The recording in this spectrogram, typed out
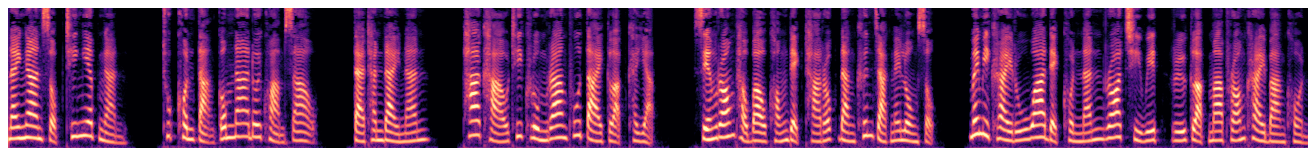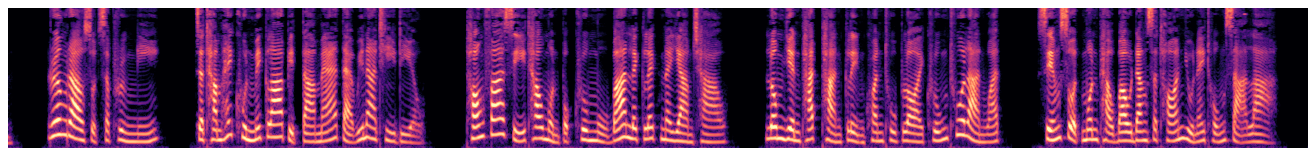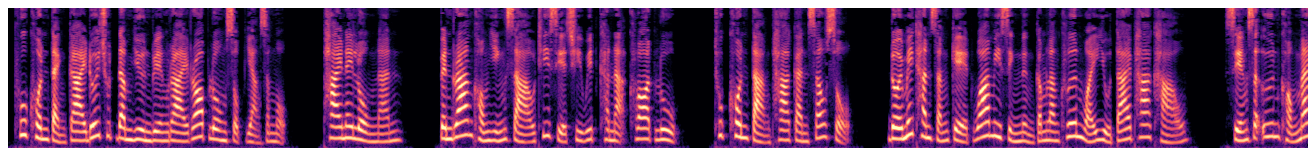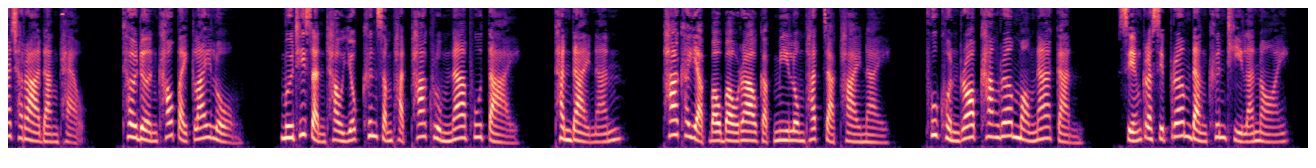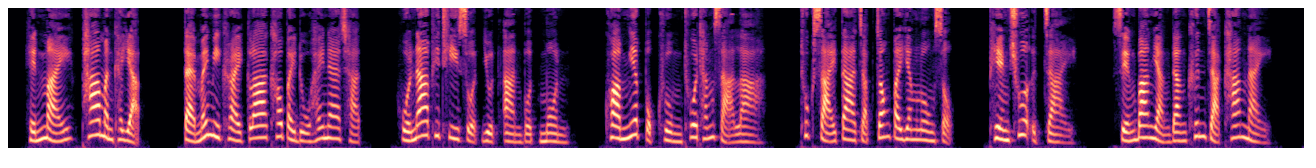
ในงานศพที่เงียบงัน ทุกคนต่างก้มหน้าด้วยความเศร้า แต่ทันใดนั้น ผ้าขาวที่คลุมร่างผู้ตายกลับขยับ เสียงร้องแผ่วเบาของเด็กทารกดังขึ้นจากในโลงศพ ไม่มีใครรู้ว่าเด็กคนนั้นรอดชีวิตหรือกลับมาพร้อมใครบางคน เรื่องราวสุดสะพรึงนี้ จะทำให้คุณไม่กล้าปิดตาแม้แต่วินาทีเดียว ท้องฟ้าสีเทาหม่นปกคลุมหมู่บ้านเล็ก ๆ ในยามเช้า ลมเย็นพัดผ่านกลิ่นควันทูปลอยคลุ้งทั่วลานวัด เสียงสวดมนต์แผ่วเบาดังสะท้อนอยู่ในถงศาลา ผู้คนแต่งกายด้วยชุดดำยืนเรียงรายรอบโลงศพอย่างสงบ ภายในโลงนั้น เป็นร่างของหญิงสาวที่เสียชีวิตขณะคลอดลูก ทุกคนต่างพากันเศร้าโศก โดยไม่ทันสังเกตว่ามีสิ่งหนึ่งกำลังเคลื่อนไหวอยู่ใต้ผ้าขาว เสียงสะอื้นของแม่ชราดังแผ่ว เธอเดินเข้าไปใกล้โลง มือที่สั่นเทายกขึ้นสัมผัสผ้าคลุมหน้าผู้ตาย ทันใดนั้น ผ้าขยับเบาๆราวกับมีลมพัดจากภายใน ผู้คนรอบข้างเริ่มมองหน้ากัน เสียงกระซิบเริ่มดังขึ้นทีละน้อย เห็นไหม ผ้ามันขยับ แต่ไม่มีใครกล้าเข้าไปดูให้แน่ชัด หัวหน้าพิธีสวดหยุดอ่านบทมนต์ความเงียบปกคลุมทั่วทั้งศาลา ทุกสายตาจับจ้องไปยังโลงศพ เพียงชั่วอึดใจ เสียงบางอย่างดังขึ้นจากข้างใน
